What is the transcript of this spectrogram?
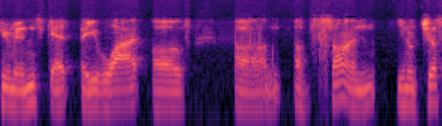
humans get a lot of um, of sun, you know, just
